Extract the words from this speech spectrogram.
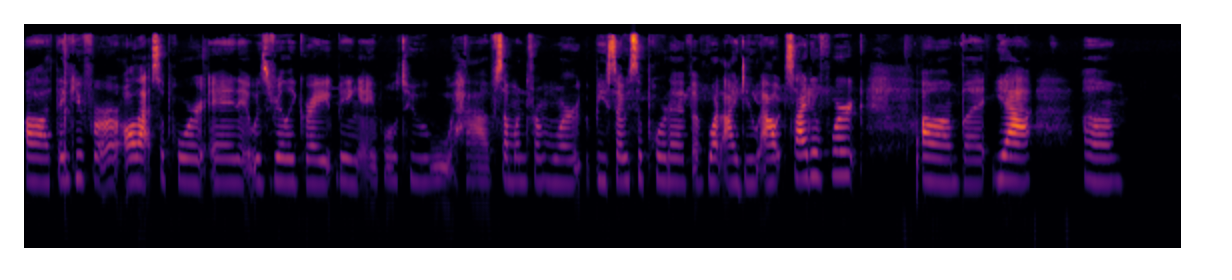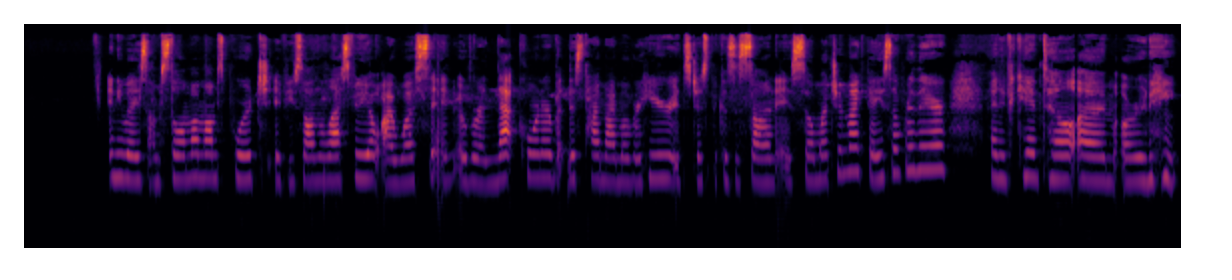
uh, thank you for all that support and it was really great being able to have someone from work be so supportive of what I do outside of work. Um, but yeah um, Anyways, I'm still on my mom's porch. If you saw in the last video, I was sitting over in that corner, but this time I'm over here. It's just because the sun is so much in my face over there. And if you can't tell, I'm already,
